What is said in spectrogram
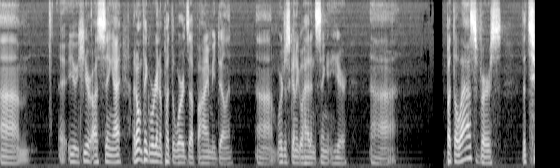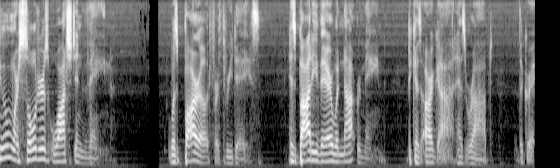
um, uh, you hear us sing. I, I don't think we're going to put the words up behind me, Dylan. Um, we're just going to go ahead and sing it here. Uh, but the last verse, the tomb where soldiers watched in vain, was borrowed for three days. His body there would not remain because our God has robbed the grave.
